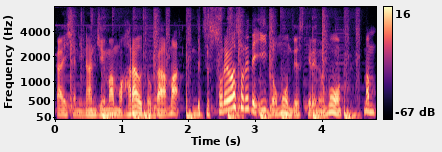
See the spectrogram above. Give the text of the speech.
会社に何十万も払うとか。まあ別にそれはそれでいいと思うんですけれどもまあ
